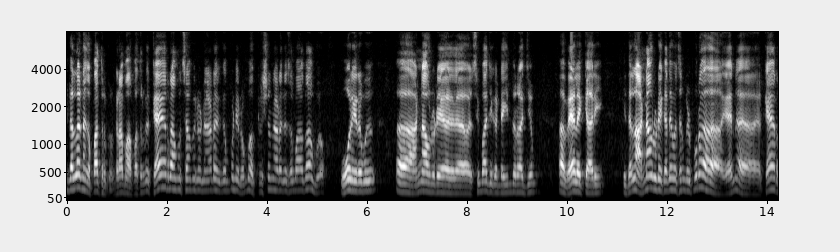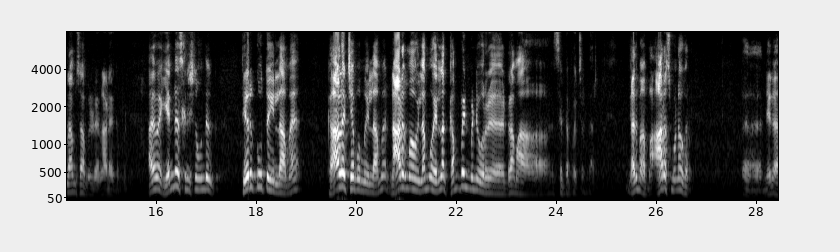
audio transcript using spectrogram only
இதெல்லாம் நாங்கள் பார்த்துருக்கோம் ட்ராமா பார்த்துருக்கோம். கேஆர் ராமசாமியோட நாடக கம்பெனி ரொம்ப கிருஷ்ண நாடக சபா தான். ஓரிரவு அண்ணாவனுடைய சிவாஜி கண்ட இந்து ராஜ்யம் வேலைக்காரி இதெல்லாம் அண்ணாவனுடைய கதை வசனங்கள் பூரா என்ன கே ஆர் ராமசாமியுடைய நாடகங்கள். அதே என் என்எஸ் கிருஷ்ணன் வந்து தெருக்கூத்தும் இல்லாமல் காலட்சேபமும் இல்லாமல் நாடகமாகவும் இல்லாமல் எல்லாம் கம்பைன் பண்ணி ஒரு ட்ராமா செட்டப் வச்சுருந்தார். அது ஆர்எஸ் மனோகர். நிக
